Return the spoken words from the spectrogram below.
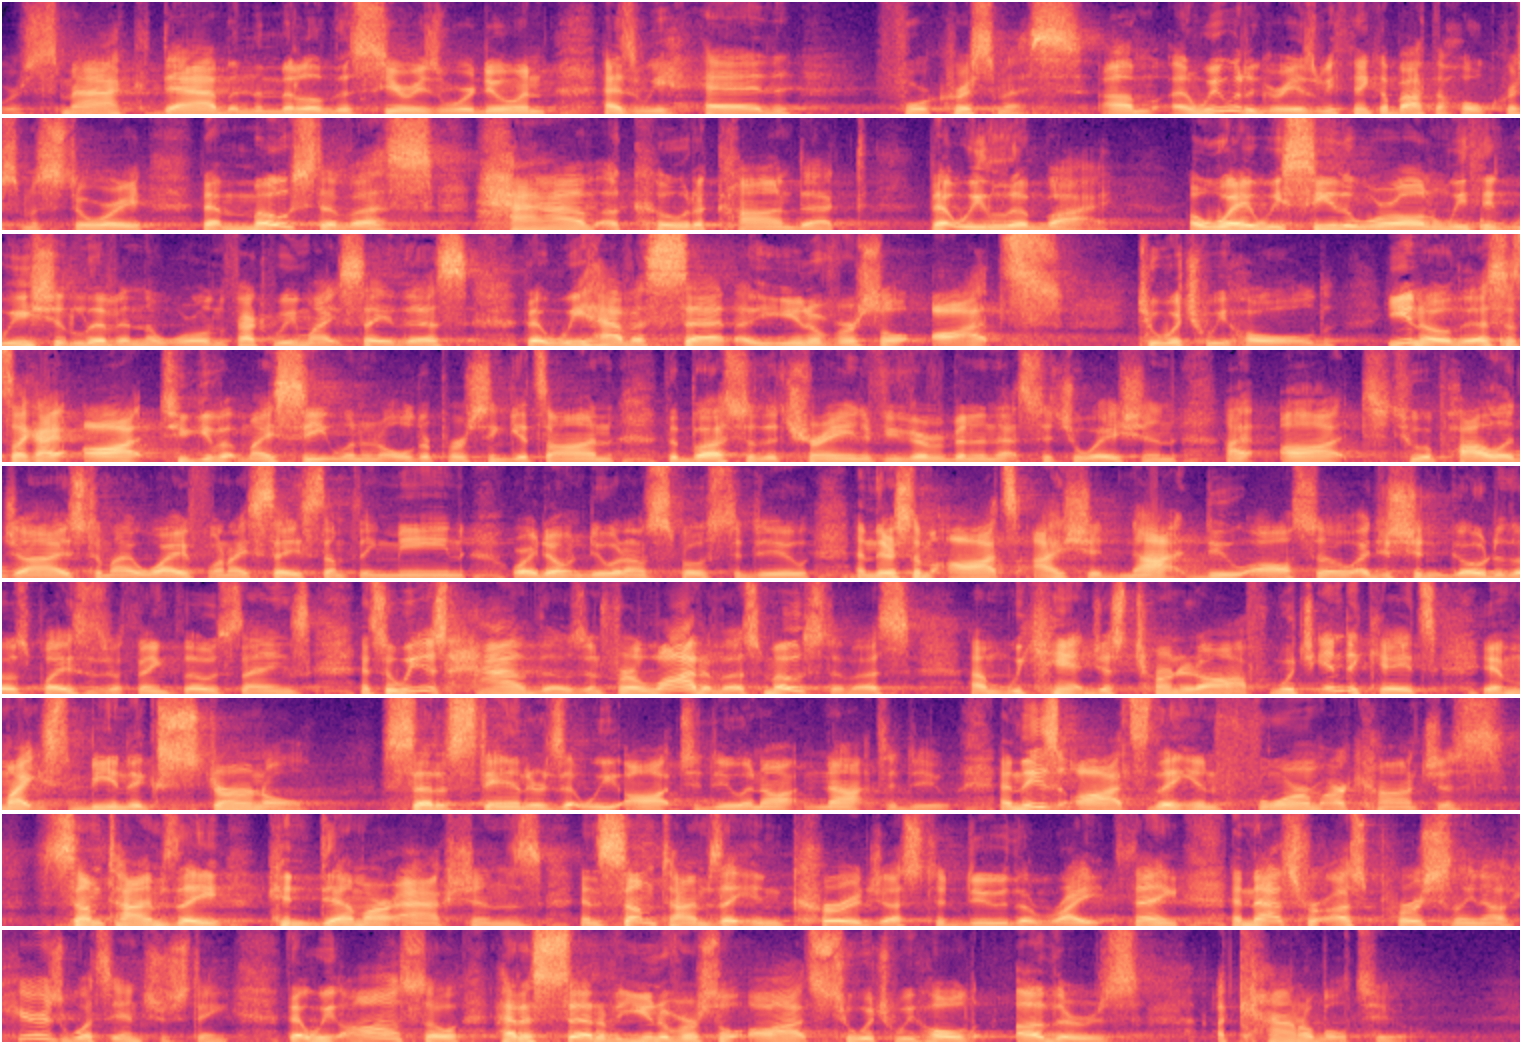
We're smack dab in the middle of the series we're doing as we head for Christmas. Um, and we would agree, as we think about the whole Christmas story, that most of us have a code of conduct that we live by. A way we see the world and we think we should live in the world. In fact, we might say this that we have a set of universal oughts to which we hold. You know this. It's like I ought to give up my seat when an older person gets on the bus or the train. If you've ever been in that situation, I ought to apologize to my wife when I say something mean or I don't do what I'm supposed to do. And there's some oughts I should not do also. I just shouldn't go to those places or think those things. And so we just have those. And for a lot of us, most of us, um, we can't just turn it off, which indicates it might be an external set of standards that we ought to do and ought not to do. And these oughts, they inform our conscience. Sometimes they condemn our actions, and sometimes they encourage us to do the right thing. And that's for us personally. Now, here's what's interesting that we also had a set of universal oughts to which we hold others accountable to.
